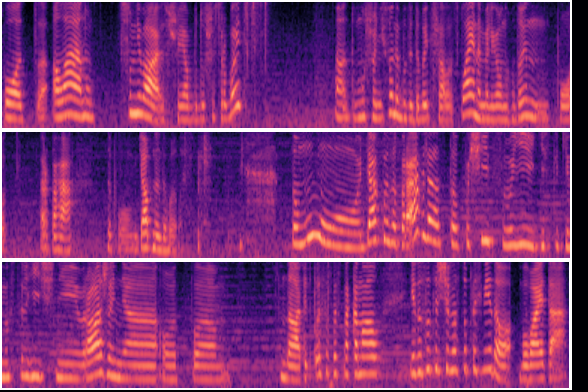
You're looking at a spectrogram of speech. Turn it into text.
От, але ну, сумніваюся, що я буду щось робити. Тому що ніхто не буде дивитися летсплей на мільйон годин по РПГ. Типу, я б не дивилась. Тому дякую за перегляд. Пишіть свої якісь такі ностальгічні враження. От, е, да, підписуйтесь на канал. І до зустрічі в наступних відео. Бувайте!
